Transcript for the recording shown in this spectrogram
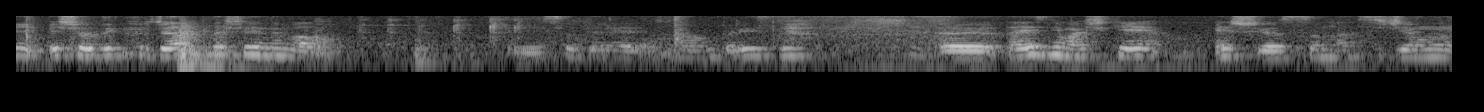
И еще один кыржан да шейни бал. И собере нам бризде. Та из Нимашке эшиосун на сижемун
